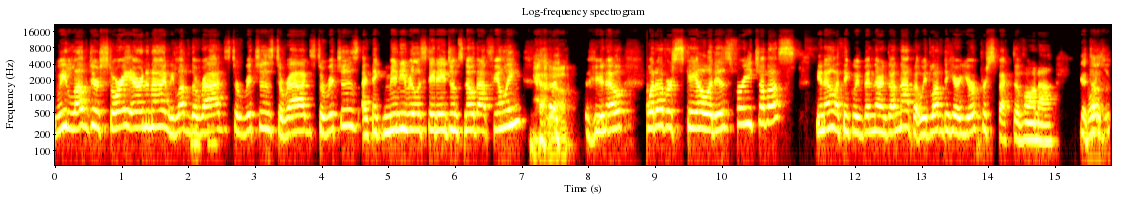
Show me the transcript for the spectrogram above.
We loved your story, Aaron and I. We love the rags to riches to rags to riches. I think many real estate agents know that feeling. Yeah. you know, whatever scale it is for each of us you know, I think we've been there and done that, but we'd love to hear your perspective on a. yeah, tell us,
